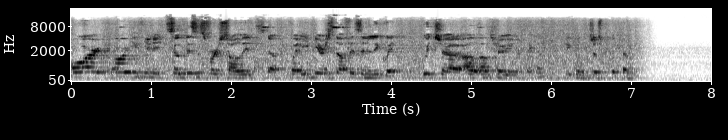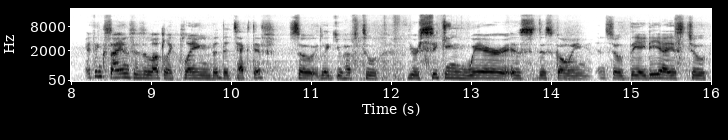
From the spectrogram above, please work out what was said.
Or, or if you need, so this is for solid stuff, but if your stuff is in liquid, which uh, I'll, I'll show you in a second, you can just put them there. I think science is a lot like playing the detective. So like you have to, you're seeking where is this going. And so the idea is to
